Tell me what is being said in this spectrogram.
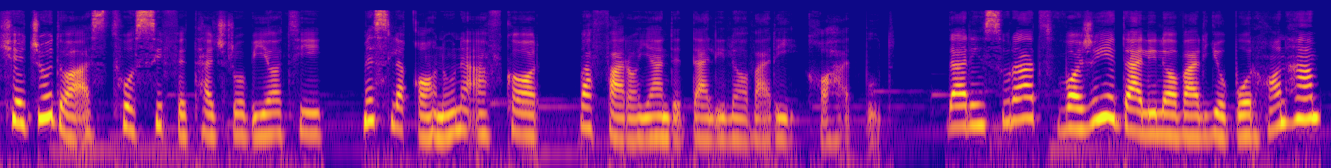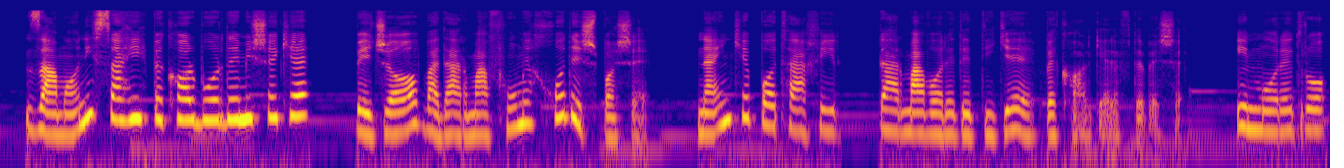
که جدا از توصیف تجربیاتی مثل قانون افکار و فرایند دلیلاوری خواهد بود. در این صورت واژه دلیلاوری و برهان هم زمانی صحیح به کار برده میشه که به جا و در مفهوم خودش باشه نه اینکه با تأخیر در موارد دیگه به کار گرفته بشه. این مورد رو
